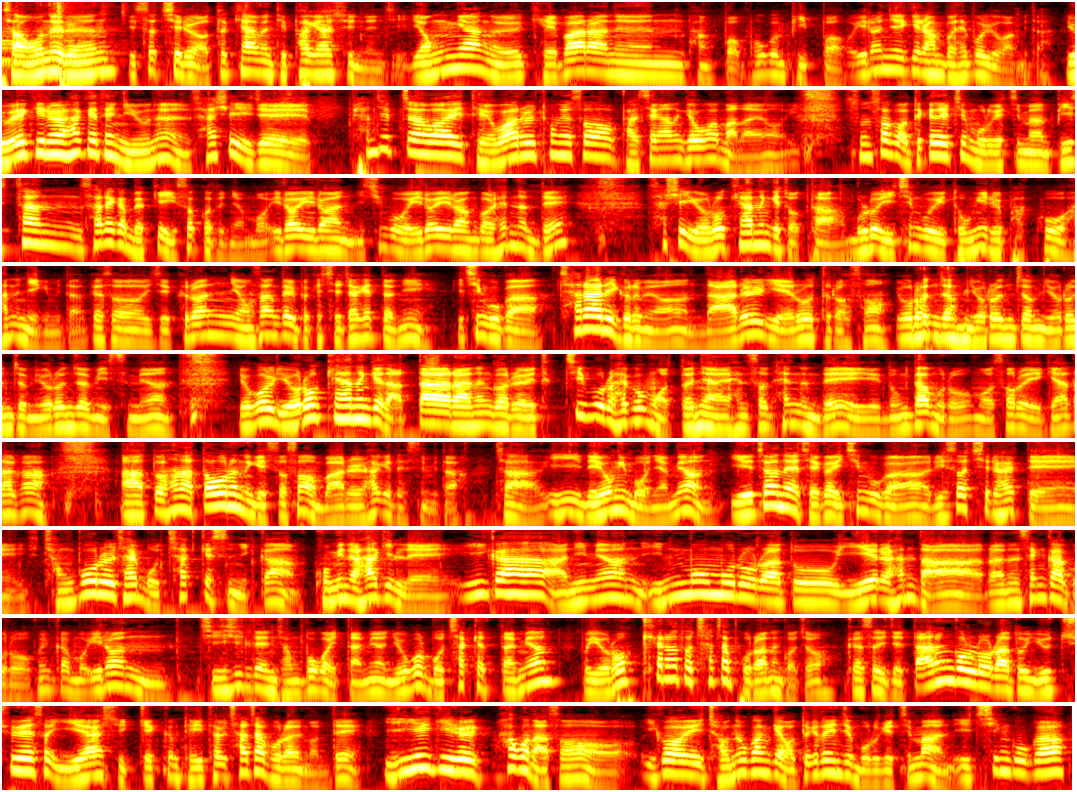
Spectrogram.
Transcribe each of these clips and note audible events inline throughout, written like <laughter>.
자 오늘은 리서치를 어떻게 하면 딥하게 할 수 있는지 역량을 개발하는 방법 혹은 비법 이런 얘기를 한번 해보려고 합니다. 이 얘기를 하게 된 이유는 사실 이제 편집자와의 대화를 통해서 발생하는 경우가 많아요. 순서가 어떻게 될지 모르겠지만 비슷한 사례가 몇 개 있었거든요. 뭐 이러이러한 이 친구가 이러이러한 걸 했는데 사실 이렇게 하는 게 좋다. 물론 이 친구의 동의를 받고 하는 얘기입니다. 그래서 이제 그런 영상들 몇 개 제작했더니 이 친구가 차라리 그러면 나를 예로 들어서 요런 점 요런 점 요런 점 요런 점이 있으면 요걸 요렇게 하는 게 낫다라는 거를 특집으로 해보면 어떠냐 해서 했는데 농담으로 뭐 서로 얘기하다가 아 또 하나 떠오르는 게 있어서 말을 하게 됐습니다. 자, 이 내용이 뭐냐면 예전에 제가 이 친구가 리서치를 할 때 정보를 잘 못 찾겠으니까 고민을 하길래 이가 아니면 잇몸으로라도 이해를 한다라는 생각으로 그러니까 뭐 이런 진실된 정보가 있다면 요걸 못 찾겠다면 뭐 요렇게라도 찾아보라는 거죠. 그래서 이제 다른 걸로라도 유추해서 이해할 수 있게끔 데이터를 찾아보라는 건데 이 얘기를 하고 나서 이거의 전후 관계가 어떻게 되는지 모르겠지만 이 친구가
